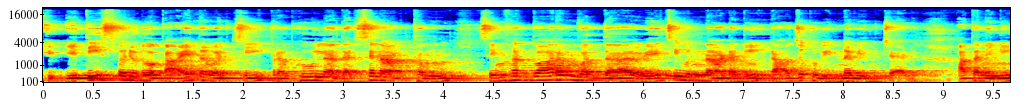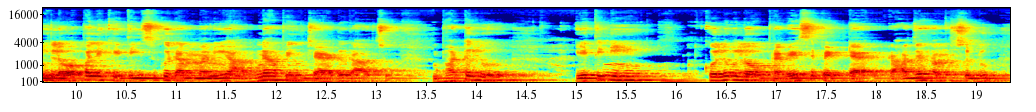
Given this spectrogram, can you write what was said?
యతీశ్వరుడు ఒక ఆయన వచ్చి ప్రభువుల దర్శనార్థం సింహద్వారం వద్ద వేచి ఉన్నాడని రాజుకు విన్నవించాడు. అతనిని లోపలికి తీసుకురమ్మని ఆజ్ఞాపించాడు రాజు. భటులు యతిని కొలువులో ప్రవేశపెట్టారు. రాజహంసుడు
